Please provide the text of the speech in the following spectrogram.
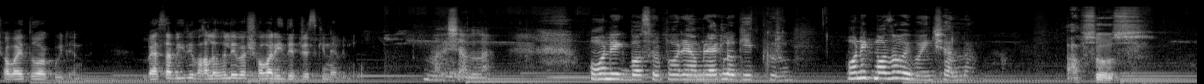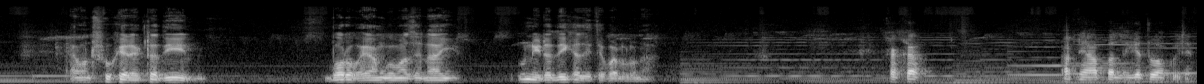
সবাই দোয়া কইলেন বেচা বিক্রি ভালো হলে এবার সবার ঈদের ড্রেস কিনে দিব মাশাল্লাহ অনেক বছর পরে আমরা একলো গীত করুম অনেক মজা হইব ইনশাল্লাহ আফসোস এমন সুখের একটা দিন। বড় ভাই আমগো মাঝে নাই উনি এটা দেখা যেতে পারল না। কাকা আপনি আব্বার লেগে দোয়া কইরেন।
